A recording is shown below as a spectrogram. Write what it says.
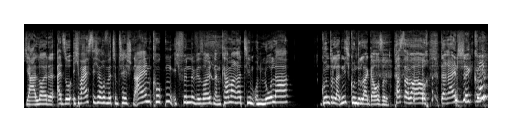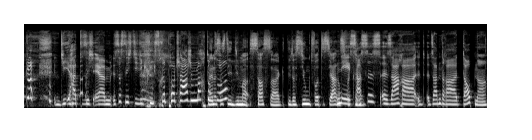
Ja, Leute, also ich weiß nicht, warum wir Temptation Island gucken. Ich finde, wir sollten ein Kamerateam und Lola, Gundula, nicht Gundula Gausel, passt aber auch, da reinschicken. Die hat sich, ähm, ist das nicht die, die Kriegsreportagen macht und Nein, das so? ist die, die mal Sass sagt, die das Jugendwort des Jahres nee, verkündet. Sass ist äh, Sarah, äh, Sandra Daubner.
